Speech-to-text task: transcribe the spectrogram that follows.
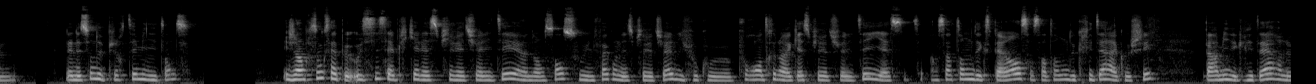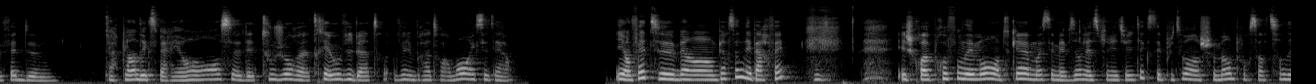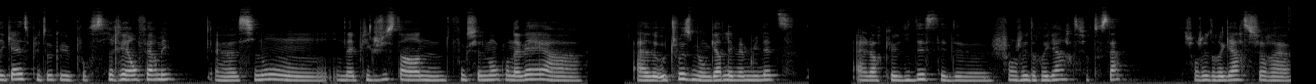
notion de pureté militante. Et j'ai l'impression que ça peut aussi s'appliquer à la spiritualité, euh, dans le sens où une fois qu'on est spirituel, il faut que pour rentrer dans la case spiritualité, il y a un certain nombre d'expériences, un certain nombre de critères à cocher. Parmi les critères, le fait de faire plein d'expériences, d'être toujours très haut vibratoirement, etc. Et en fait, ben, personne n'est parfait. Et je crois profondément, en tout cas, moi, c'est ma vision de la spiritualité, que c'est plutôt un chemin pour sortir des cases plutôt que pour s'y réenfermer. Euh, sinon, on, applique juste un fonctionnement qu'on avait à, à, autre chose, mais on garde les mêmes lunettes. Alors que l'idée, c'est de changer de regard sur tout ça. Changer de regard sur, euh,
